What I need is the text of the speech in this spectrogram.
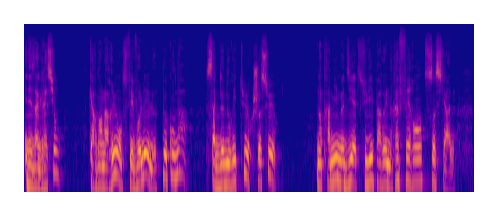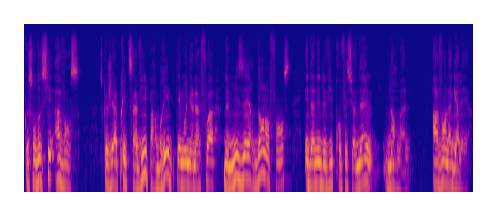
et des agressions? Car dans la rue, on se fait voler le peu qu'on a, sac de nourriture, chaussures. Notre ami me dit être suivi par une référente sociale, que son dossier avance. Ce que j'ai appris de sa vie par bribes témoigne à la fois de misère dans l'enfance et d'années de vie professionnelle normale, avant la galère.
